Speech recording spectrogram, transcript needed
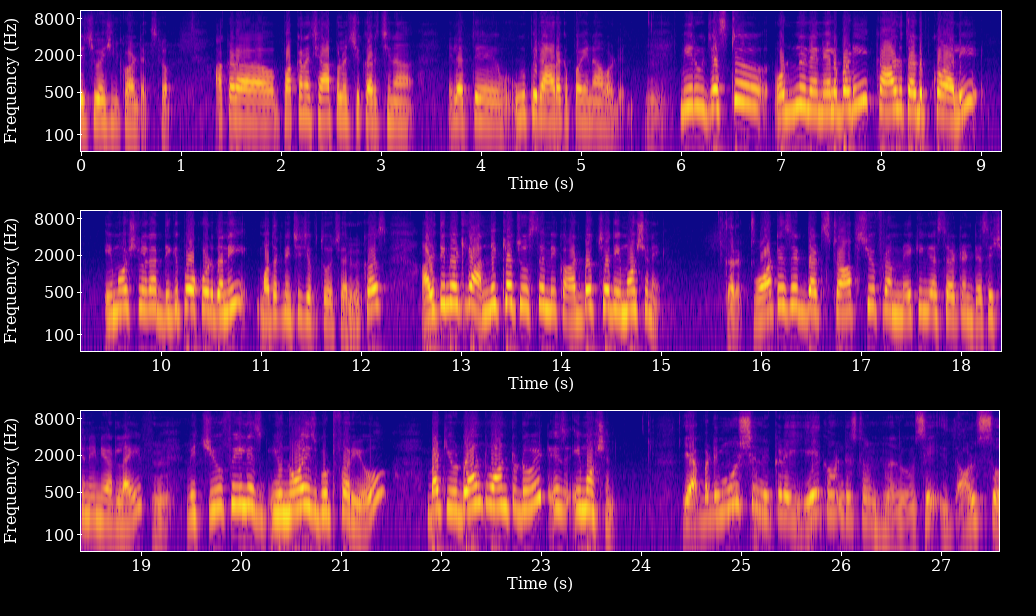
సిచ్యువేషన్ కాంటెక్స్లో అక్కడ పక్కన చేపలు వచ్చి కరిచినా లేకపోతే ఊపిరి ఆడకపోయినా వాడు. మీరు జస్ట్ ఒడ్డున నిలబడి కాళ్ళు తడుపుకోవాలి ఇమోషనల్గా దిగిపోకూడదని మొదటి నుంచి చెప్తూ వచ్చారు. బికాస్ అల్టిమేట్లీ అన్నిట్లో చూస్తే మీకు అడ్డొచ్చేది ఇమోషనే correct what is it that stops you from making a certain decision in your life which you feel is you know is good for you but you don't want to do it is emotion yeah but emotion ఇక్కడ ఏ కాంటెస్ట్ అంటున్నారు? See it also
